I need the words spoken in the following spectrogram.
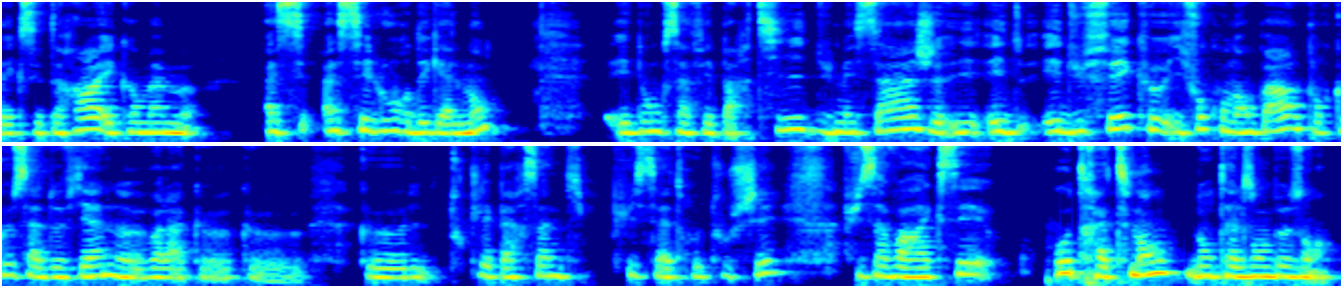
etc. est quand même assez assez lourde également. Et donc ça fait partie du message et, du fait qu'il faut qu'on en parle pour que ça devienne euh, voilà que, toutes les personnes qui puissent être touchées puissent avoir accès aux traitements dont elles ont besoin.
